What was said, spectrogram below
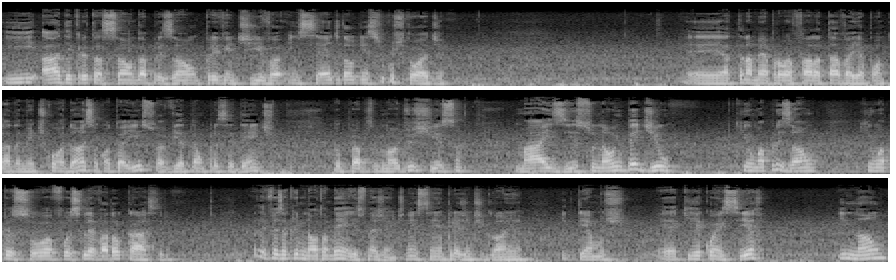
e a decretação da prisão preventiva em sede da audiência de custódia. É, até na minha prova fala estava aí apontada a minha discordância quanto a isso, havia até um precedente do próprio Tribunal de Justiça, mas isso não impediu que uma prisão que uma pessoa fosse levada ao cárcere. A defesa criminal também é isso, né, gente? Nem sempre a gente ganha e temos é, que reconhecer e não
